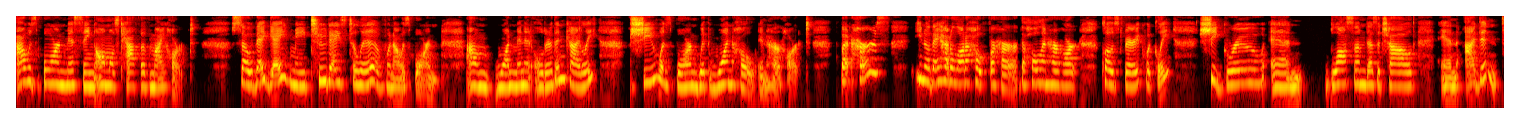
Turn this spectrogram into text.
I was born missing almost half of my heart. So they gave me two days to live when I was born. I'm one minute older than Kylie. She was born with one hole in her heart. But hers, you know, they had a lot of hope for her. The hole in her heart closed very quickly. She grew and blossomed as a child, and I didn't.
